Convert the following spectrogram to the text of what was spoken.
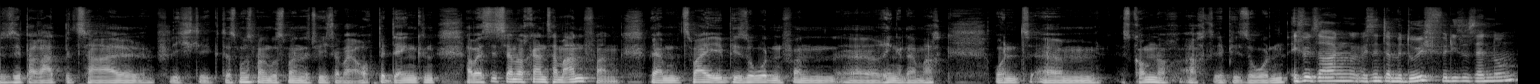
separat bezahlpflichtig. Das muss man, muss man natürlich dabei auch bedenken. Aber es ist ja noch ganz am Anfang. Wir haben zwei Episoden von äh, Ringe der Macht und ähm, es kommen noch acht Episoden. Ich würde sagen, wir sind damit durch für diese Sendung.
